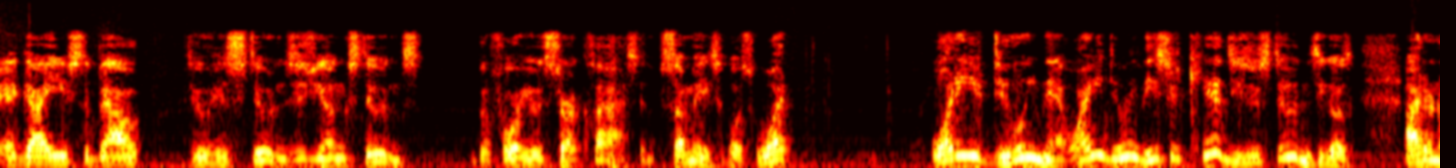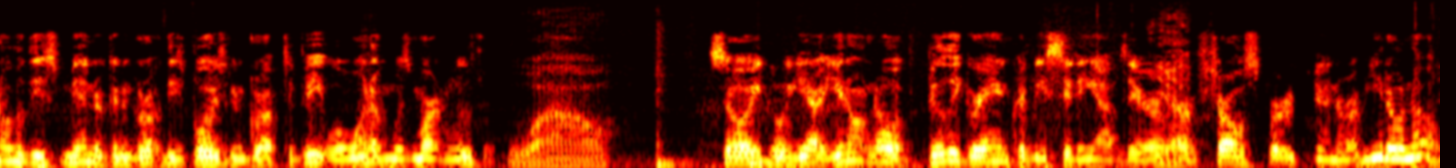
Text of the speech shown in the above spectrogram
A guy used to bow to his students, his young students, before he would start class, and somebody goes, "What? What are you doing that? Why are you doing? These are kids. These are students." He goes, "I don't know who these men are going to grow. These boys are going to grow up to be." Well, one of them was Martin Luther. wow, So he go, yeah, you don't know if Billy Graham could be sitting out there Yeah. or Charles Spurgeon or you don't know,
